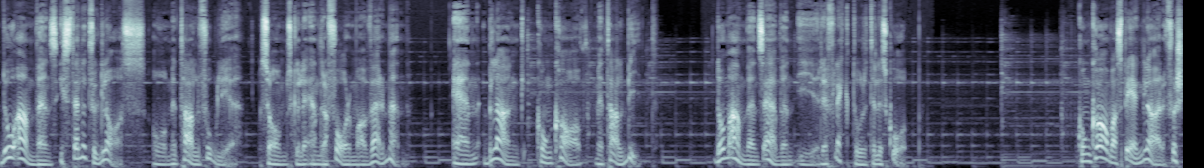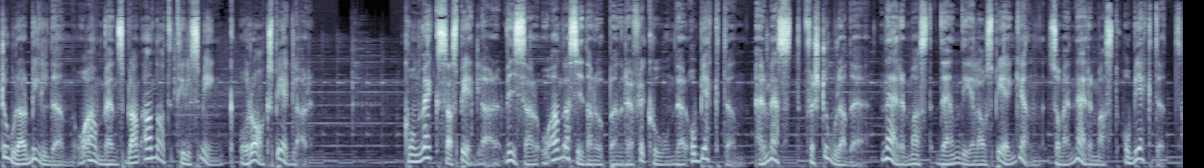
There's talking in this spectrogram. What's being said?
Då används istället för glas och metallfolie som skulle ändra form av värmen en blank konkav metallbit. De används även i reflektorteleskop. Konkava speglar förstorar bilden och används bland annat till smink och rakspeglar. Konvexa speglar visar å andra sidan upp en reflektion där objekten är mest förstorade närmast den del av spegeln som är närmast objektet.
